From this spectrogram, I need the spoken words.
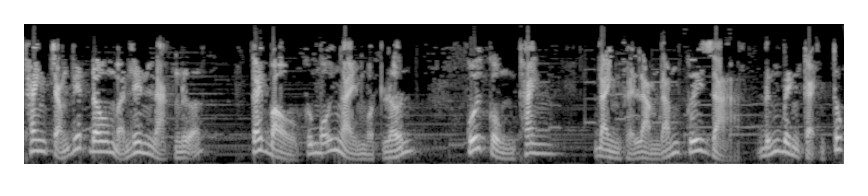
Thanh chẳng biết đâu mà liên lạc nữa. Cái bầu cứ mỗi ngày một lớn. Cuối cùng Thanh đành phải làm đám cưới giả đứng bên cạnh Túc.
